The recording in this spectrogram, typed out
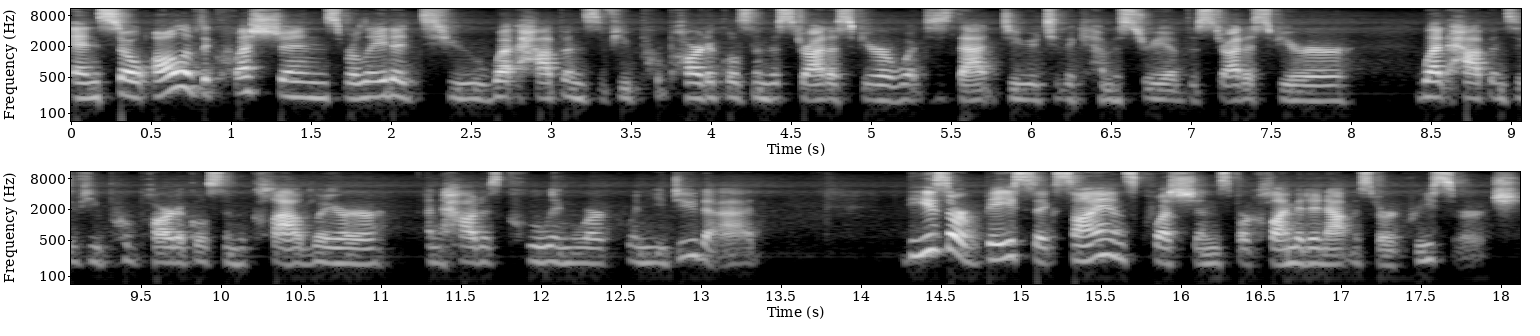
And so, all of the questions related to what happens if you put particles in the stratosphere, what does that do to the chemistry of the stratosphere? What happens if you put particles in the cloud layer? And how does cooling work when you do that? These are basic science questions for climate and atmospheric research.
